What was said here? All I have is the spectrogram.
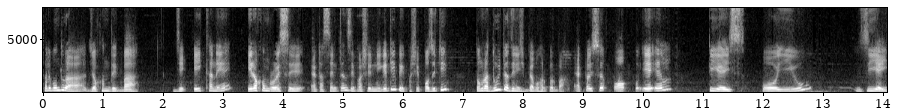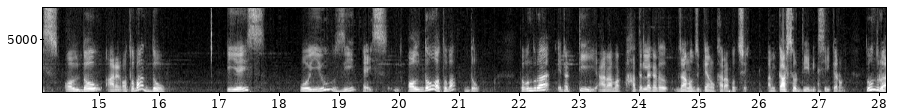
তাহলে বন্ধুরা, যখন দেখবা যে এইখানে এরকম রয়েছে একটা সেন্টেন্স এ পাশে নেগেটিভ এ পাশে পজিটিভ তোমরা দুইটা জিনিস ব্যবহার করবা। একটা হচ্ছে A, L T H O, U G H though আর, অথবা though TH O U G H although অথবা দো। তো বন্ধুরা, এটা টি আর আমার হাতের লেখাটা জানো যে কেন খারাপ হচ্ছে? আমি কারসর দিয়ে দিচ্ছি এই কারণে। তো বন্ধুরা,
